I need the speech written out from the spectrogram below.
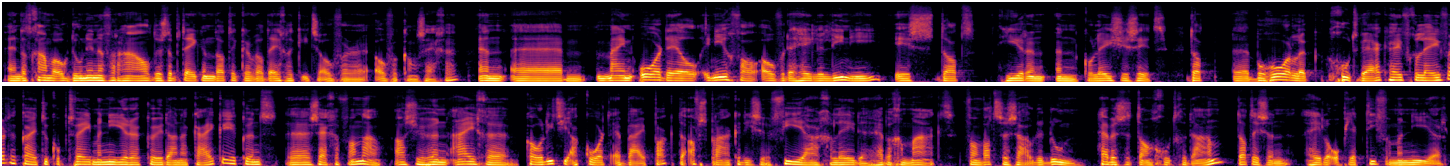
En dat gaan we ook doen in een verhaal. Dus dat betekent dat ik er wel degelijk iets over, over kan zeggen. En uh, mijn oordeel in ieder geval over de hele linie is dat hier een, een college zit dat uh, behoorlijk goed werk heeft geleverd. Dan kan je natuurlijk op twee manieren kun je daar naar kijken. Je kunt uh, zeggen van nou, als je hun eigen coalitieakkoord erbij pakt, de afspraken die ze vier jaar geleden hebben gemaakt van wat ze zouden doen, hebben ze het dan goed gedaan? Dat is een hele objectieve manier.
